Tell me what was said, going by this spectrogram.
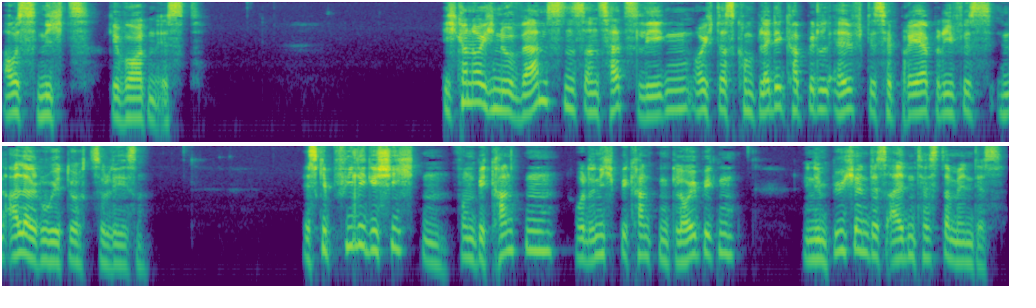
aus nichts geworden ist. Ich kann euch nur wärmstens ans Herz legen, euch das komplette Kapitel 11 des Hebräerbriefes in aller Ruhe durchzulesen. Es gibt viele Geschichten von bekannten oder nicht bekannten Gläubigen in den Büchern des Alten Testamentes.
